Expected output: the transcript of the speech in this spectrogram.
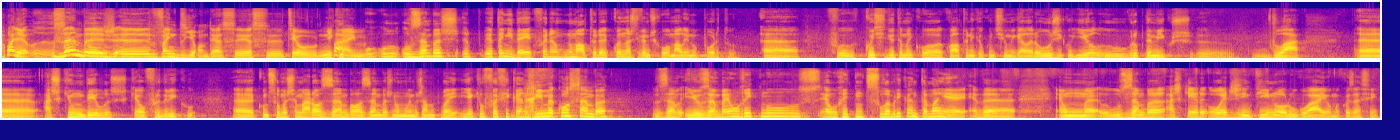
Olha, Zambas eh, vem de onde? Esse, esse teu Pá, nickname? o, o- o Zambas, eu tenho ideia que foi num- numa altura, quando nós estivemos com o Amália no Porto, ah, foi- coincidiu também com a, com a altura em que eu conheci o Miguel Araújo e ele, o grupo de amigos ah, de lá. Ah, acho que um deles, que é o Frederico, ah, começou-me a chamar ao Zamba, ao Zambas, não me lembro já muito bem, e aquilo foi ficando. Rima com samba. Zamba- e o Zamba é um ritmo, é um ritmo de sul-americano também, é, é da. É uma, o Zamba acho que é ou é argentino ou uruguai, ou uma coisa assim.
